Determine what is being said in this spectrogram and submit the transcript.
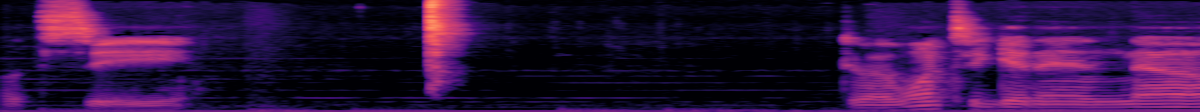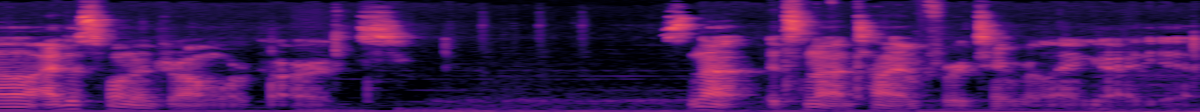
Let's see. Do I want to get in? No, I just want to draw more cards. It's not it's not time for a Timberland guide yet.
